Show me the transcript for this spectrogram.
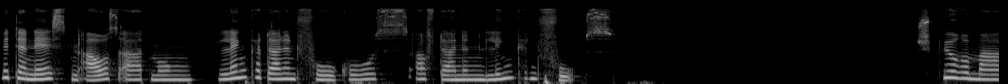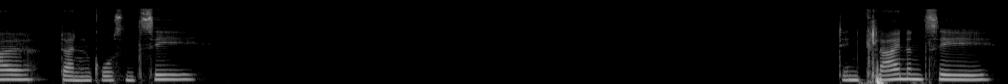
Mit der nächsten Ausatmung lenke deinen Fokus auf deinen linken Fuß. Spüre mal deinen großen Zeh, den kleinen Zeh,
